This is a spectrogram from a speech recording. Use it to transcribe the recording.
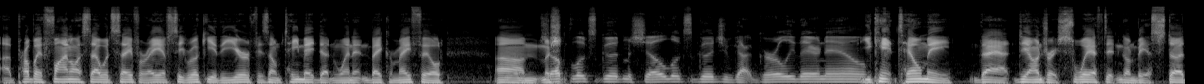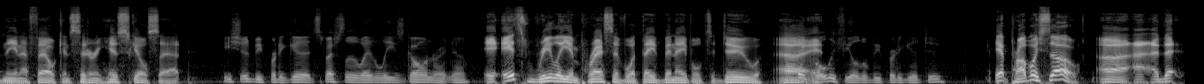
uh, probably a finalist, I would say, for AFC Rookie of the Year if his own teammate doesn't win it in Baker Mayfield. Um, Chubb Mich- looks good. Michel looks good. You've got Gurley there now. You can't tell me that D'Andre Swift isn't going to be a stud in the NFL considering his skill set he should be pretty good, especially the way the league's going right now. It's really impressive what they've been able to do. I think uh, Holyfield will be pretty good too. Yeah, probably so. Uh, I, that,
